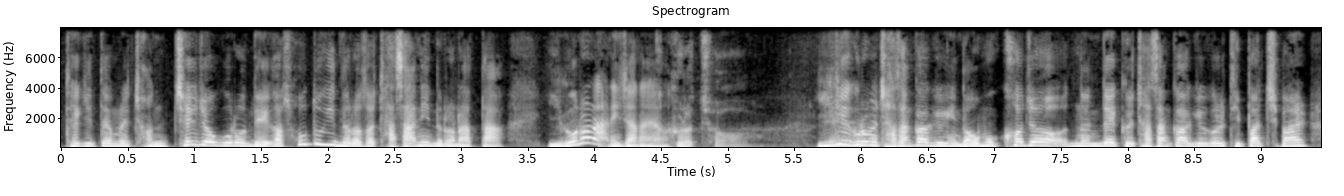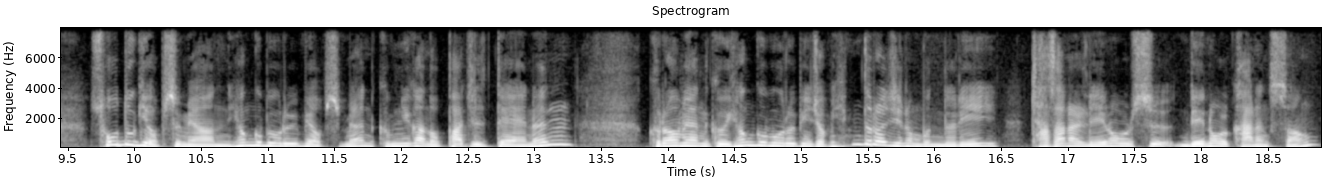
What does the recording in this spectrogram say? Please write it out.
테기 때문에 전체적으로 내가 소득이 늘어서 자산이 늘어났다 이거는 아니잖아요. 그렇죠. 이게 예. 그러면 자산 가격이 너무 커졌는데 그 자산 가격을 뒷받침할 소득이 없으면 현금 흐름이 없으면 금리가 높아질 때는 그러면 그 현금 흐름이 좀 힘들어지는 분들이 자산을 내놓을 수 내놓을 가능성,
